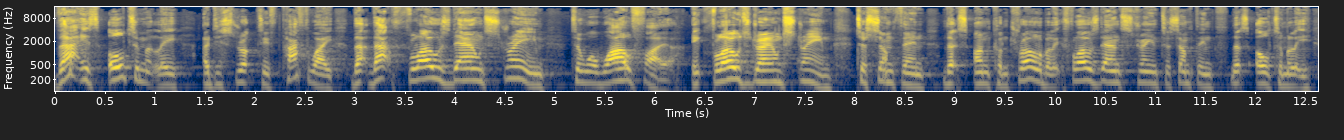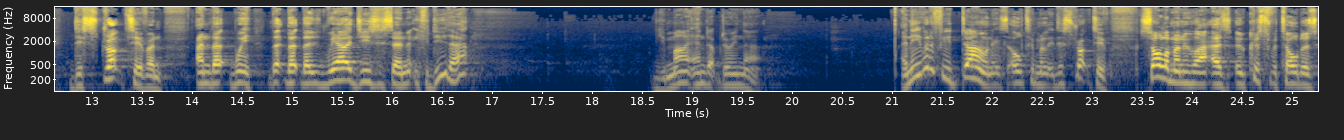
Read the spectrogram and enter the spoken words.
that is ultimately a destructive pathway that, that flows downstream to a wildfire. It flows downstream to something that's uncontrollable. It flows downstream to something that's ultimately destructive. And, and that, we, that, that the reality Jesus is saying, if you do that, you might end up doing that. And even if you don't, it's ultimately destructive. Solomon, who, as Christopher told us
